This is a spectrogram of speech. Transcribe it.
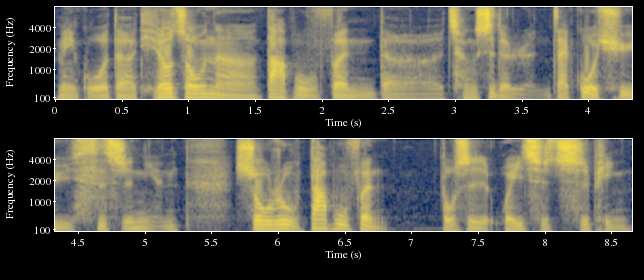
美国的铁锈州呢，大部分的城市的人在过去四十年收入大部分都是维持持平，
